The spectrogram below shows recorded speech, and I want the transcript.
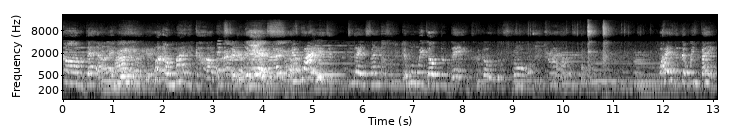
calmed down. Amen. What a mighty God we serve. Yes. And why is it today, saints, that when we go through things, we go through storms and trials, why is it that we faint?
